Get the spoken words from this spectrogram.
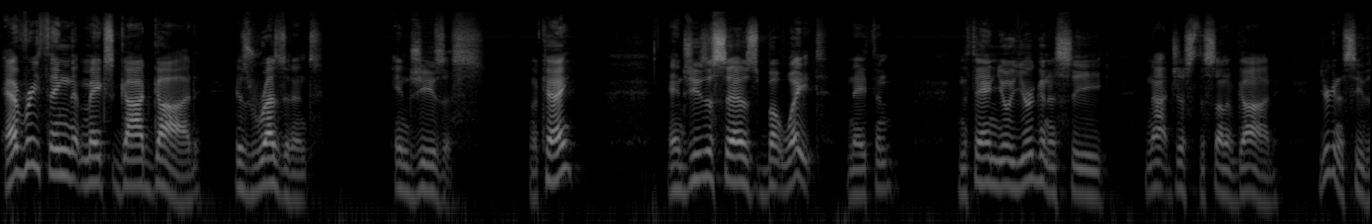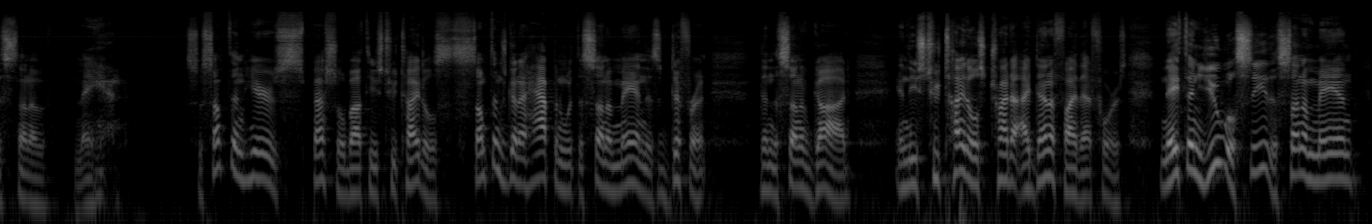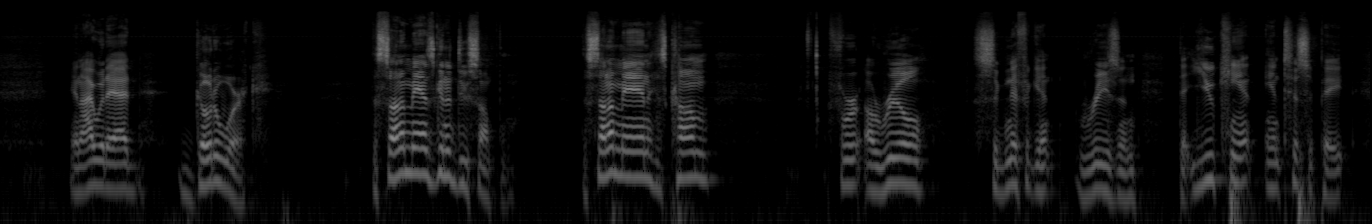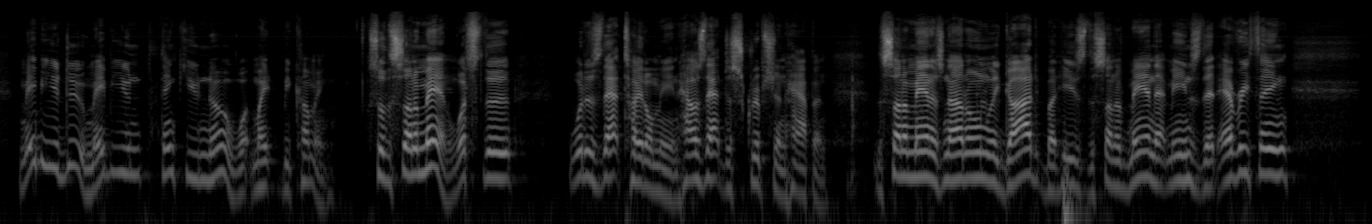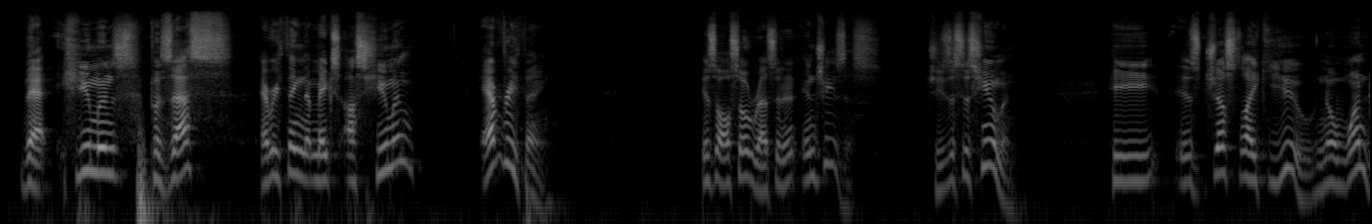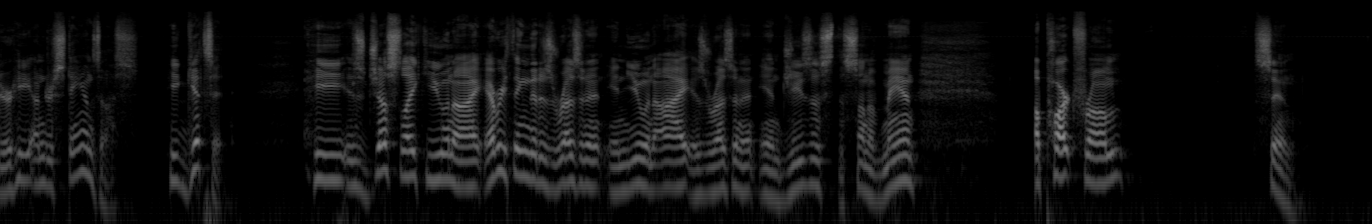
Everything that makes God God is resident in Jesus. Okay? And Jesus says, But wait, Nathan. Nathaniel, you're going to see not just the Son of God, you're going to see the Son of Man. So something here is special about these two titles. Something's going to happen with the Son of Man that's different than the Son of God. And these two titles try to identify that for us. Nathan, you will see the Son of Man, and I would add, go to work. The Son of Man is going to do something. The Son of Man has come for a real significant reason that you can't anticipate. Maybe you do. Maybe you think you know what might be coming. So the Son of Man, what's the what does that title mean? How does that description happen? The Son of Man is not only God, but he's the Son of Man. That means that everything that humans possess, everything that makes us human, everything is also resident in Jesus. Jesus is human. He is just like you. No wonder he understands us. He gets it. He is just like you and I. Everything that is resident in you and I is resident in Jesus, the Son of Man, apart from sin.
